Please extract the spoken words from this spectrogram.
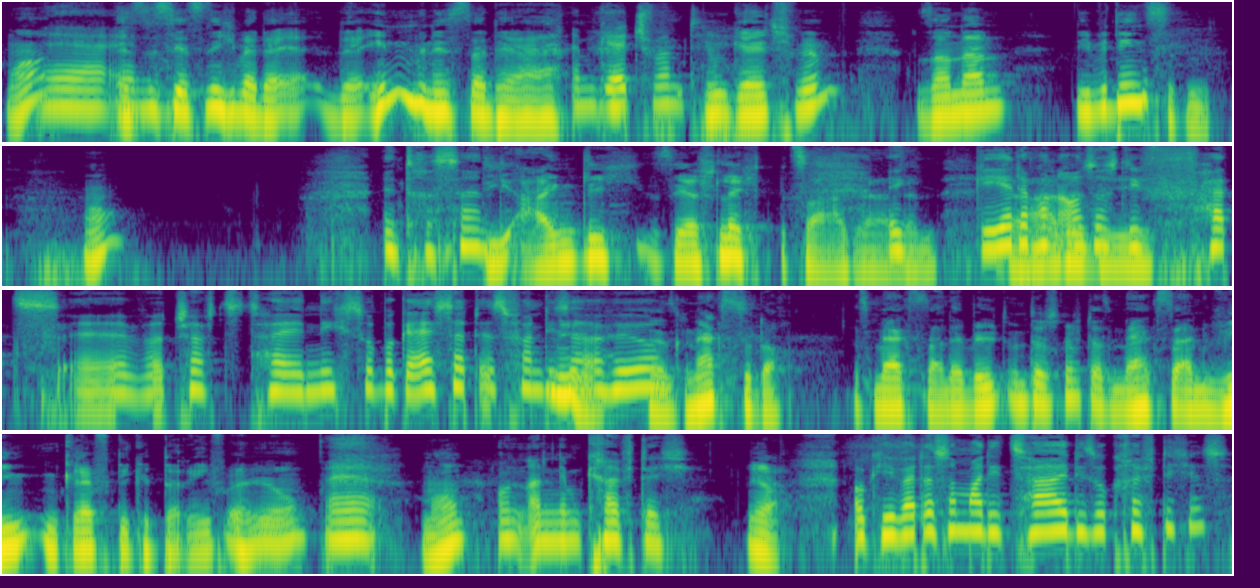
Ne? Ja, es ist jetzt nicht mehr der, der Innenminister, der Im Geld schwimmt. im Geld schwimmt, sondern die Bediensteten. Ne? Interessant. Die eigentlich sehr schlecht bezahlt werden. ich gehe davon aus, dass die FATS-Wirtschaftsteil nicht so begeistert ist von dieser Nee, Erhöhung. Das merkst du doch. Das merkst du an der Bildunterschrift, das merkst du an winkenkräftige Tariferhöhung. Ja, Ne? und an dem kräftig. Ja, Okay, war das nochmal die Zahl, die so kräftig ist?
